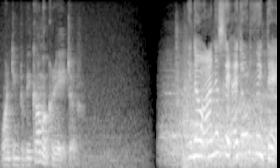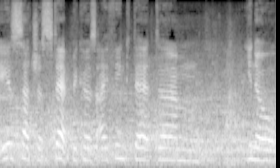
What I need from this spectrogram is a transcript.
wanting to become a creator? You know, honestly, I don't think there is such a step because I think that um, you know,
